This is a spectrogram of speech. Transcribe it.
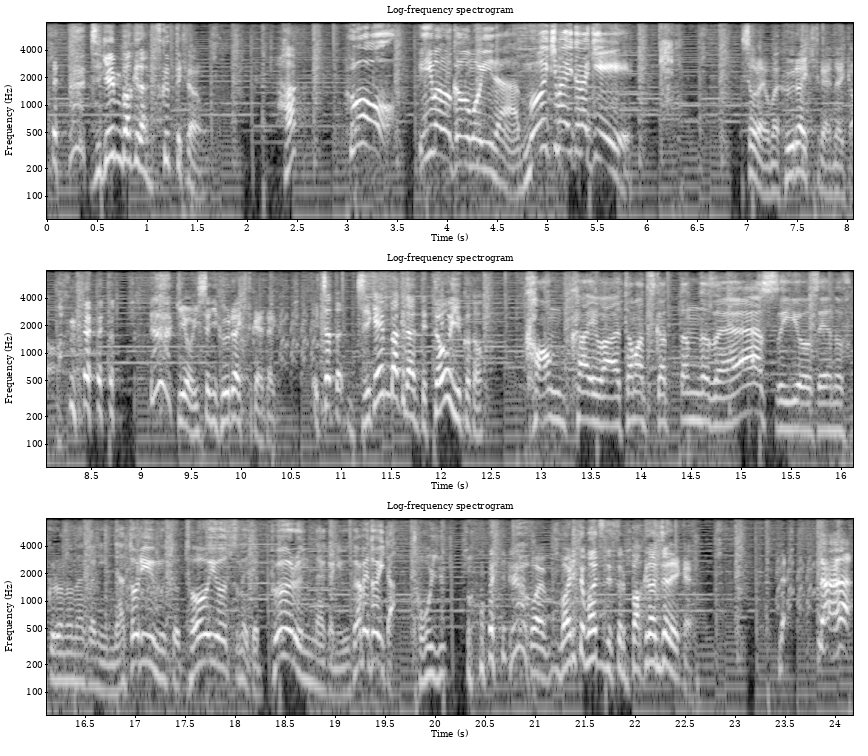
次元爆弾作ってきたの？は？ほう今の顔もいいな。もう一枚いただき。将来お前風来機とかやんないか？キヨ一緒に風来機とかやんないか？えちょっと次元爆弾ってどういうこと？今回は頭使ったんだぜ。水溶性の袋の中にナトリウムと灯油を詰めてプールの中に浮かべといた。灯油？お前お前割とマジでそれ爆弾じゃねえかよ。ななあ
